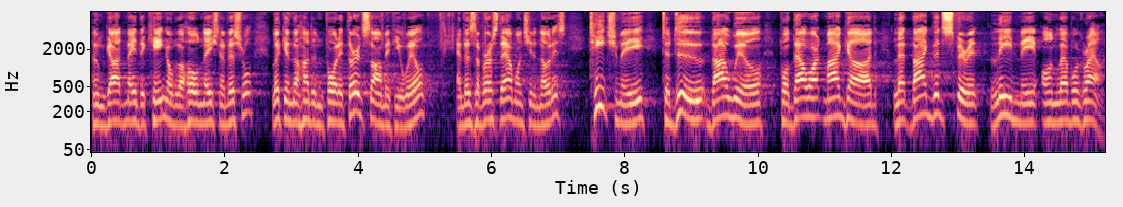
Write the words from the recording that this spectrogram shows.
whom God made the king over the whole nation of Israel. Look in the 143rd Psalm, if you will. And there's a verse there I want you to notice. Teach me to do thy will, for thou art my God. Let thy good spirit lead me on level ground.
